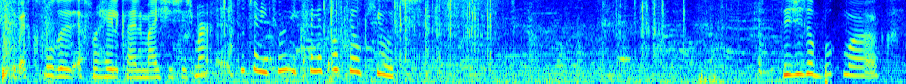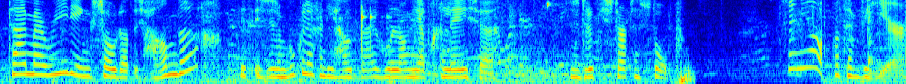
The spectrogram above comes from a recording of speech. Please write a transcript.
Ik heb echt het gevoel dat dit echt voor hele kleine meisjes is. Maar het doet er niet toe. Ik vind het ook heel cute. Digital bookmark. Time my reading. Zo, dat is handig. Dit is dus een boekenlegger die houdt bij hoe lang je hebt gelezen. Dus druk je start en stop. Geniaal. Wat hebben we hier?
